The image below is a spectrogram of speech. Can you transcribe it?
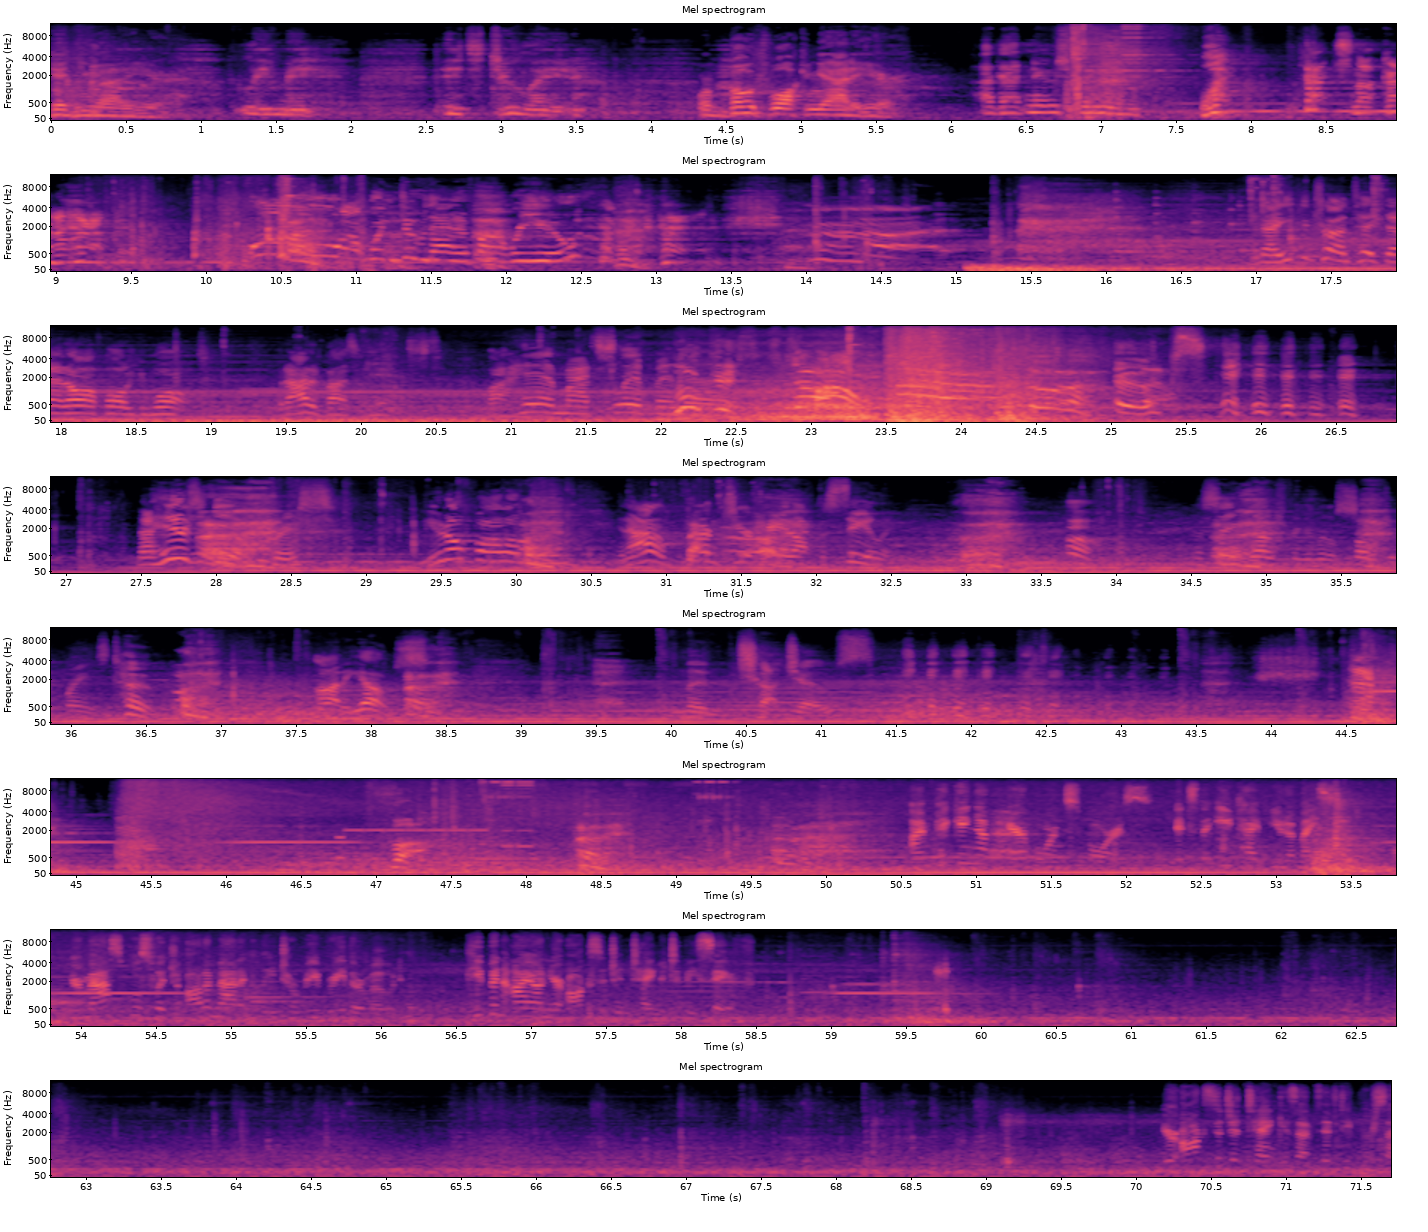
getting you out of here. Leave me. It's too late. We're both walking out of here. I got news for you. What? That's not gonna happen. Oh, I wouldn't do that if I were you. now, you can try and take that off all you want, but I'd advise against. My hand might slip and... uh, Lucas! Oops. now here's the deal, Chris. You don't follow me, and I don't bounce your head off the ceiling. Oh, the same goes for your little soldier brains too. Adios. Muchachos. Fuck. I'm picking up airborne spores. It's the E-type mutamycete. Your mask will switch automatically to rebreather mode. Keep an eye on your oxygen tank to be safe. Your oxygen tank is at 50%.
